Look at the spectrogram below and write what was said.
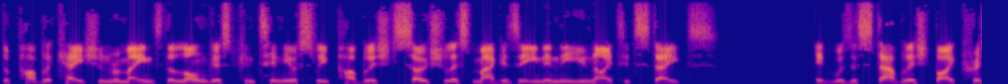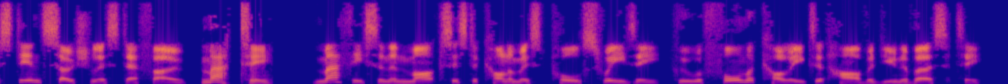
the publication remains the longest continuously published socialist magazine in the United States. It was established by Christian socialist F.O. Matty Matthiessen and Marxist economist Paul Sweezy, who were former colleagues at Harvard University.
